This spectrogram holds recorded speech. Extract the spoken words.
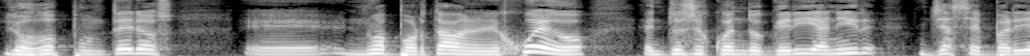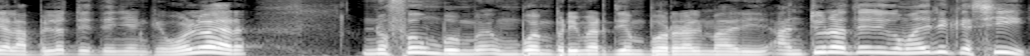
los dos punteros eh, no aportaban en el juego, entonces cuando querían ir ya se perdía la pelota y tenían que volver. No fue un, un buen primer tiempo Real Madrid. Ante un Atlético Madrid que sí,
